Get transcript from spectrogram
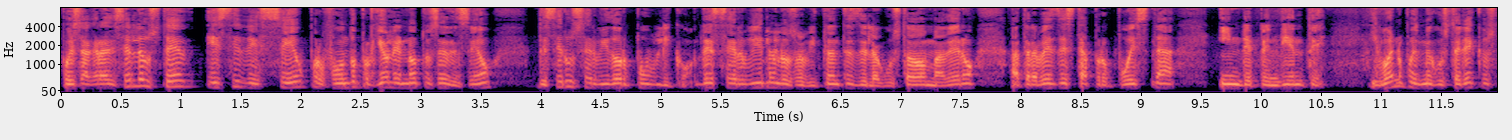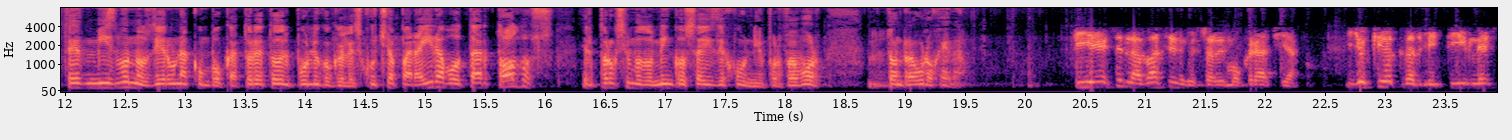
pues agradecerle a usted ese deseo profundo porque yo le noto ese deseo de ser un servidor público de servirle a los habitantes de la Gustavo Madero a través de esta propuesta independiente. Y bueno pues me gustaría que usted mismo nos diera una convocatoria a todo el público que lo escucha para ir a votar todos el próximo domingo 6 de junio. Por favor don Raúl Ojeda. Sí esa es la base de nuestra democracia. Y yo quiero transmitirles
